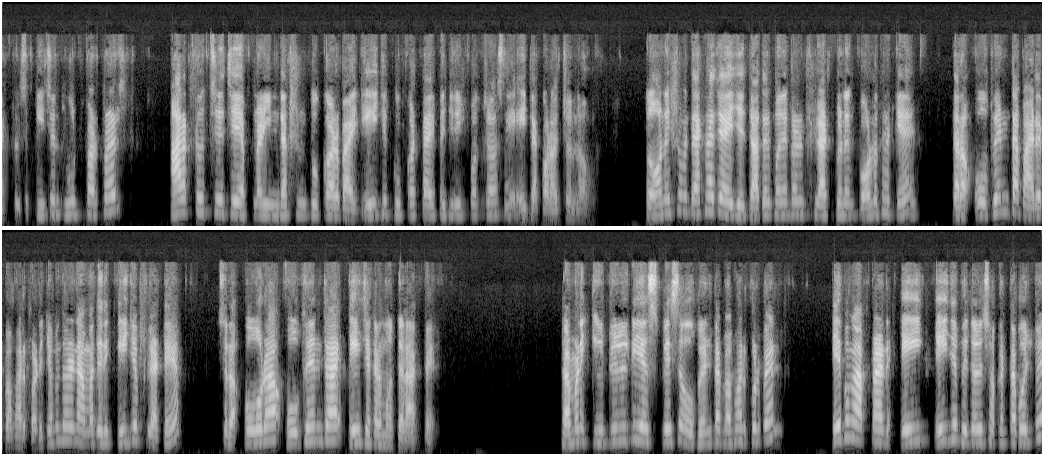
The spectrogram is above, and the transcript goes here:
একটা হচ্ছে কিচেন হুড পারপাস আর একটা হচ্ছে যে আপনার ইন্ডাকশন কুকার বা এই যে কুকার টাইপের জিনিসপত্র আছে, এইটা করার জন্য। তো অনেক সময় দেখা যায় যে যাদের মনে করেন ফ্ল্যাট অনেক বড় থাকে, তারা ওভেনটা বাইরে ব্যবহার করে। যেমন ধরেন আমাদের এই যে ফ্ল্যাটে সেটা ওরা ওভেনটা এই জায়গার মধ্যে রাখবে। তার মানে ইউটিলিটি স্পেসে ওভেনটা ব্যবহার করবেন এবং আপনার এই এই যে ভেতরে সকেটটা বসবে,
